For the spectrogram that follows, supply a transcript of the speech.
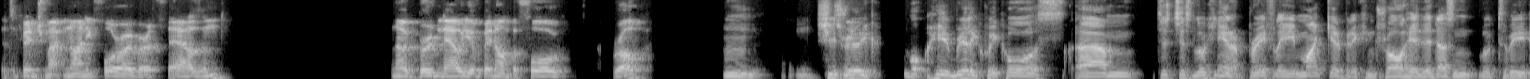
It's a benchmark 94 over a thousand. No, Brudenell, you've been on before, Rob. Mm. She's really well, he really quick horse. Um, just just looking at it briefly, he might get a bit of control here. There doesn't look to be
